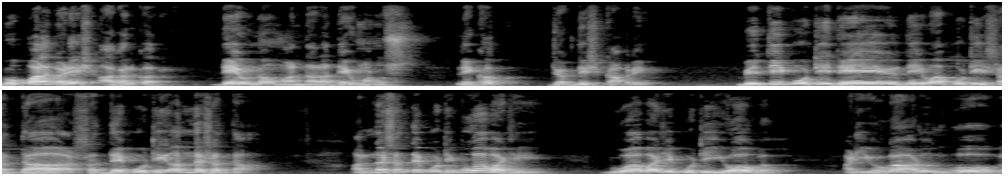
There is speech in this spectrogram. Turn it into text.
गोपाळ गणेश आगरकर देव न मानणारा देव माणूस लेखक जगदीश काबरे. भीतीपोटी देव देवापोटी श्रद्धा श्रद्धेपोटी अंधश्रद्धा. अंधश्रद्धेपोटी बुवाबाजी बुवाबाजी पोटी योग आणि योगा आडून भोग.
